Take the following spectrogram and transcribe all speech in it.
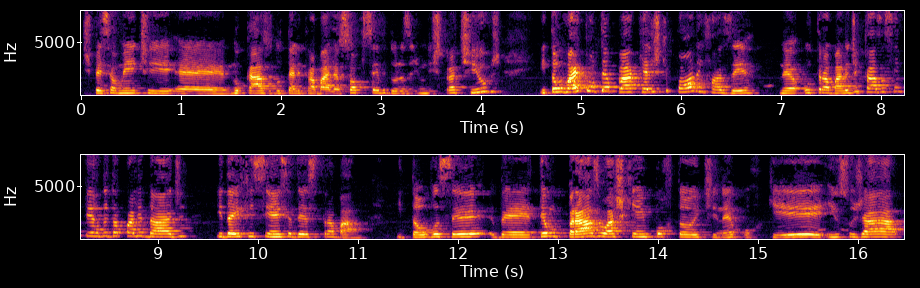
especialmente é, no caso do teletrabalho é só para servidores administrativos, então vai contemplar aqueles que podem fazer né, o trabalho de casa sem perda da qualidade e da eficiência desse trabalho. Então, você é, ter um prazo, eu acho que é importante, né? Porque isso já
